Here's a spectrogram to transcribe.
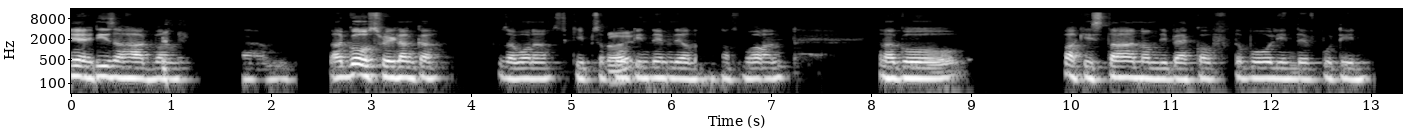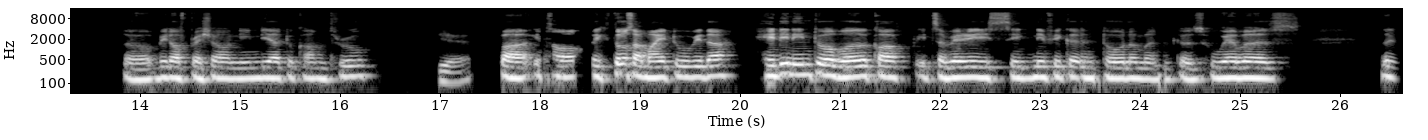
yeah, it is a hard one. Um, I'll go Sri Lanka because I wanna keep supporting them. They're on the back one. And I'll go Pakistan on the back of the bowling they've put in. So a bit of pressure on India to come through. Yeah. But it's all like those are my two with her. Heading into a World Cup, it's a very significant tournament because whoever's the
